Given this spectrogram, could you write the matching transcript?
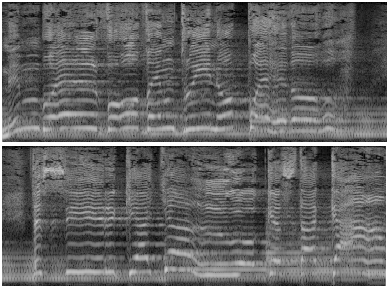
Me envuelvo dentro y no puedo decir que hay algo que está cambiando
